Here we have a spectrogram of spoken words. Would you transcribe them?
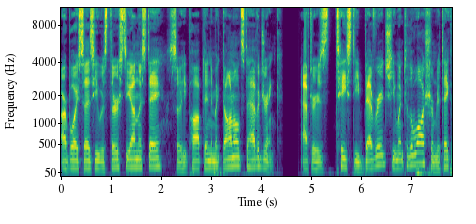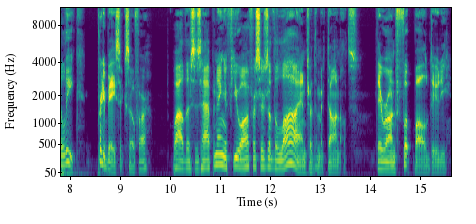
Our boy says he was thirsty on this day, so he popped into McDonald's to have a drink. After his tasty beverage, he went to the washroom to take a leak. Pretty basic so far. While this is happening, a few officers of the law enter the McDonald's. They were on football duty.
